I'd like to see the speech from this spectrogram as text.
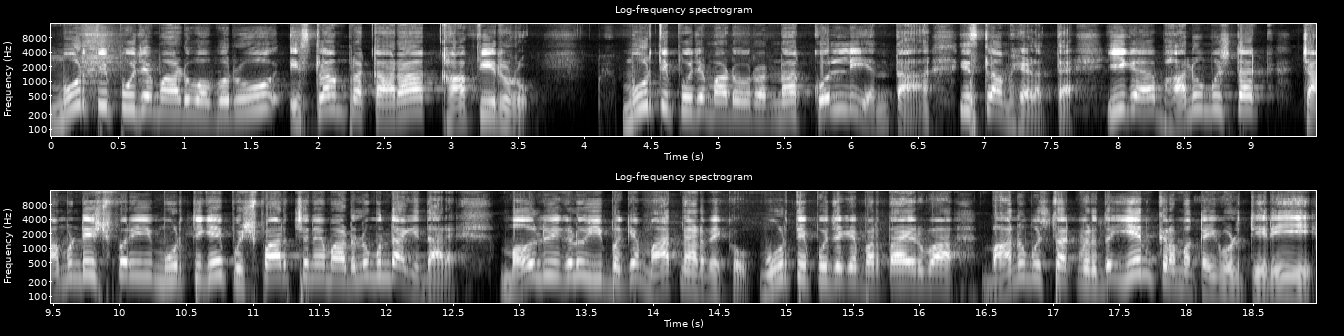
ಮೂರ್ತಿ ಪೂಜೆ ಮಾಡುವವರು ಇಸ್ಲಾಂ ಪ್ರಕಾರ ಕಾಫೀರರು. ಮೂರ್ತಿ ಪೂಜೆ ಮಾಡುವವರನ್ನು ಕೊಲ್ಲಿ ಅಂತ ಇಸ್ಲಾಂ ಹೇಳುತ್ತೆ. ಈಗ ಭಾನು ಮುಷ್ತಾಕ್ ಚಾಮುಂಡೇಶ್ವರಿ ಮೂರ್ತಿಗೆ ಪುಷ್ಪಾರ್ಚನೆ ಮಾಡಲು ಮುಂದಾಗಿದ್ದಾರೆ. ಮೌಲ್ವಿಗಳು ಈ ಬಗ್ಗೆ ಮಾತನಾಡಬೇಕು. ಮೂರ್ತಿ ಪೂಜೆಗೆ ಬರ್ತಾ ಇರುವ ಭಾನು ಮುಷ್ತಾಕ್ ವಿರುದ್ಧ ಏನು ಕ್ರಮ ಕೈಗೊಳ್ತೀರಿ?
